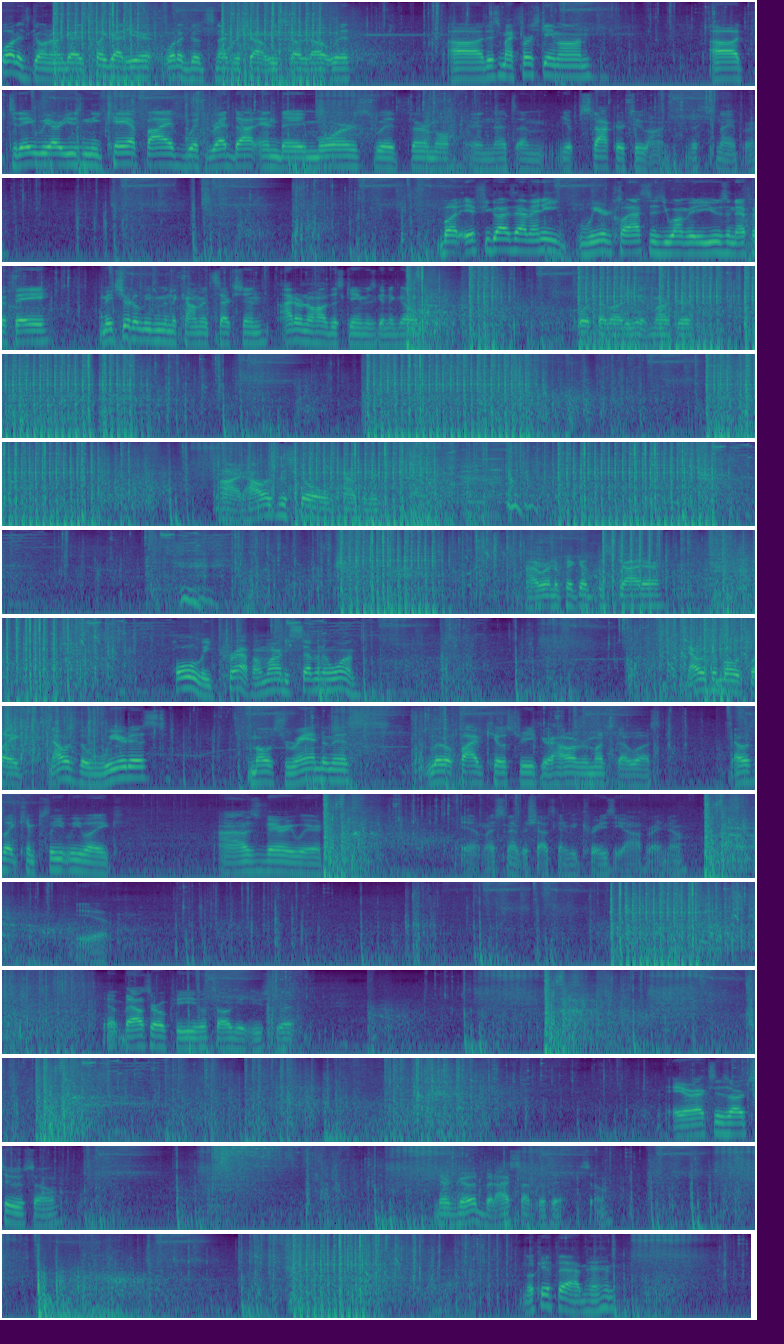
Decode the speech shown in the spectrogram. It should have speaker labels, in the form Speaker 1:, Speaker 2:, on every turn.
Speaker 1: What is going on guys? Clay God here. What a good sniper shot we started out with. Uh, this is my first game on. Uh, today we are using the KF5 with red dot and a MORS with thermal. And that's, um, yep, Stalker 2 on the sniper. But if you guys have any weird classes you want me to use in FFA, make sure to leave them in the comments section. I don't know how this game is going to go. Of course I've already hit marker. Alright, how is this still happening? Alright, we're gonna pick up the Strider. Holy crap, I'm already 7 and 1. That was the most, like, that was the weirdest, most randomest little 5 kill streak or however much that was. That was, like, completely, like, uh, that was very weird. Yeah, my sniper shot's gonna be crazy off right now. Yeah. Yep, Bowser OP. Let's all get used to it. ARXs are too, so They're good, but I suck with it, so. Look at that, man.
